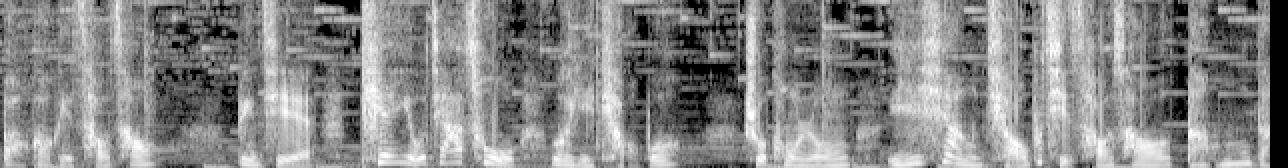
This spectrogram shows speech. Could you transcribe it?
报告给曹操，并且添油加醋，恶意挑拨，说孔融一向瞧不起曹操等等。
